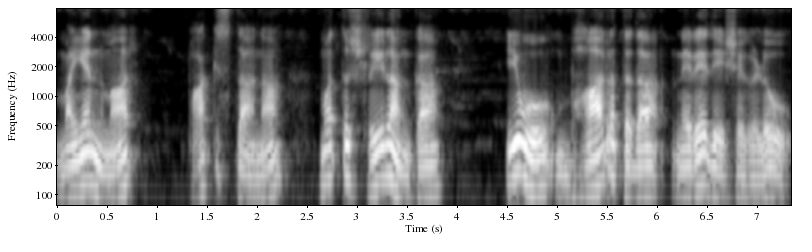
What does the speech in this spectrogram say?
ಮಯನ್ಮಾರ್, ಪಾಕಿಸ್ತಾನ ಮತ್ತು ಶ್ರೀಲಂಕಾ. ಇವು ಭಾರತದ ನೆರೆ ದೇಶಗಳು.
